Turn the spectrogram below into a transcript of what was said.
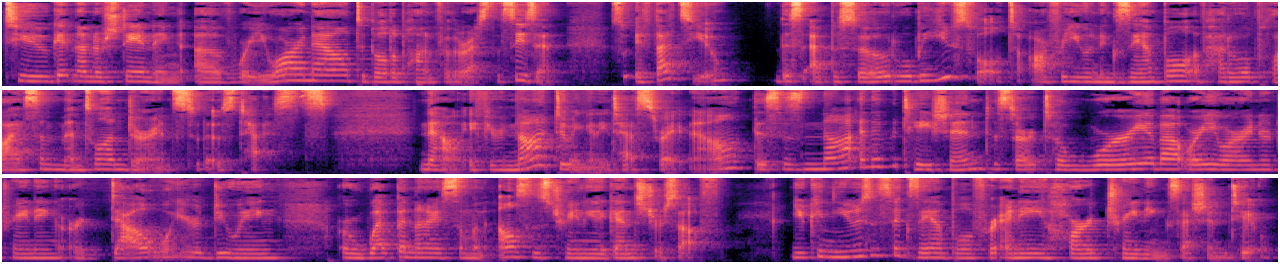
to get an understanding of where you are now to build upon for the rest of the season. So if that's you, this episode will be useful to offer you an example of how to apply some mental endurance to those tests. Now, if you're not doing any tests right now, this is not an invitation to start to worry about where you are in your training or doubt what you're doing or weaponize someone else's training against yourself. You can use this example for any hard training session too.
